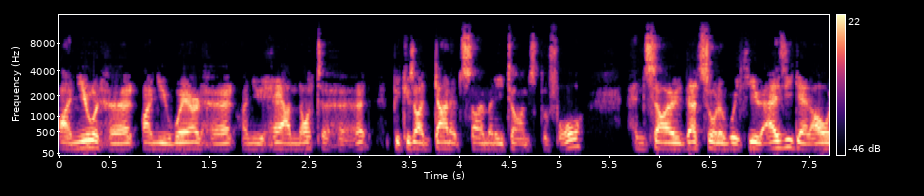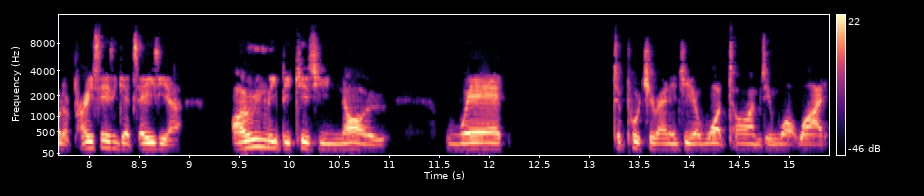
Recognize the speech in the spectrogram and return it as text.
I knew it hurt. I knew where it hurt. I knew how not to hurt because I'd done it so many times before. And so that's sort of with you. As you get older, preseason gets easier only because you know where to put your energy at what times in what way.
